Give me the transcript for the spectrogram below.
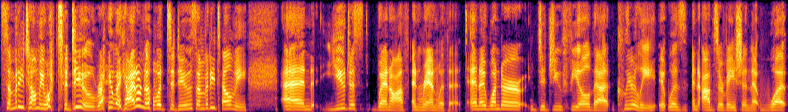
somebody tell me what to do, right? Like, I don't know what to do. Somebody tell me. And you just went off and ran with it. And I wonder, did you feel that clearly it was an observation that what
